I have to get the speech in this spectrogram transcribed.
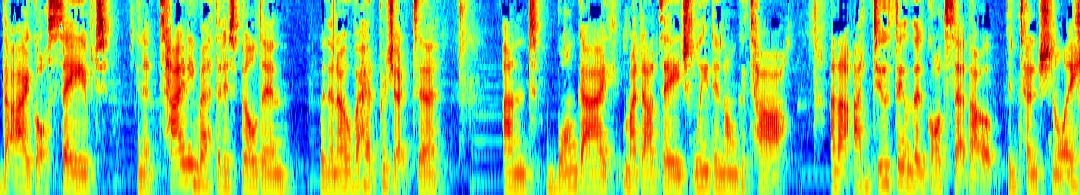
that I got saved in a tiny Methodist building with an overhead projector and one guy, my dad's age, leading on guitar. And I, I do think that God set that up intentionally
